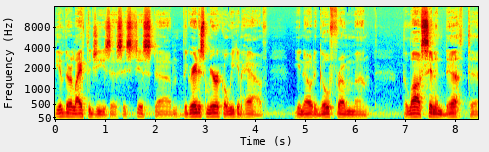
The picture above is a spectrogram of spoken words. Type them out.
give their life to Jesus, it's just um, the greatest miracle we can have. You know, to go from um, the law of sin and death to,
